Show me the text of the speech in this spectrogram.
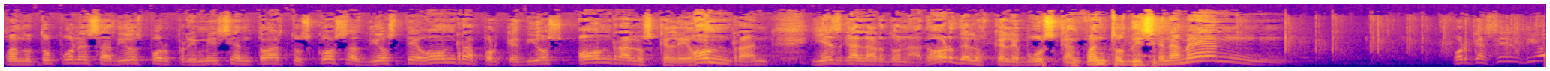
Cuando tú pones a Dios por primicia en todas tus cosas, Dios te honra porque Dios honra a los que le honran y es galardonador de los que le buscan. ¿Cuántos dicen amén? Porque así es Dios.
